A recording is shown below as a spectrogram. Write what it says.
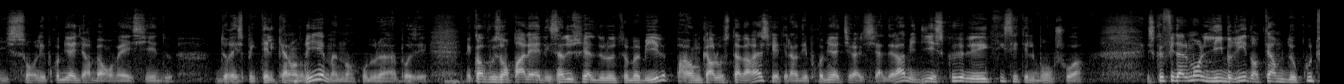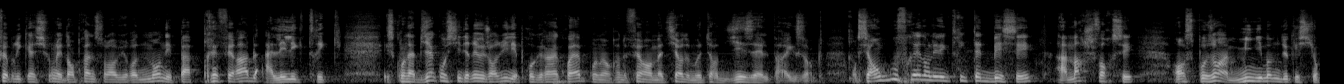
ils sont les premiers à dire ben, on va essayer de de respecter le calendrier maintenant qu'on nous l'a imposé. Mais quand vous en parlez à des industriels de l'automobile, par exemple Carlos Tavares, qui a été l'un des premiers à tirer le ciel d'alarme, il dit est-ce que l'électrique c'était le bon choix? Est-ce que finalement l'hybride en termes de coût de fabrication et d'empreinte sur l'environnement n'est pas préférable à l'électrique? Est-ce qu'on a bien considéré aujourd'hui les progrès incroyables qu'on est en train de faire en matière de moteur diesel par exemple? On s'est engouffré dans l'électrique tête baissée, à marche forcée, en se posant un minimum de questions.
